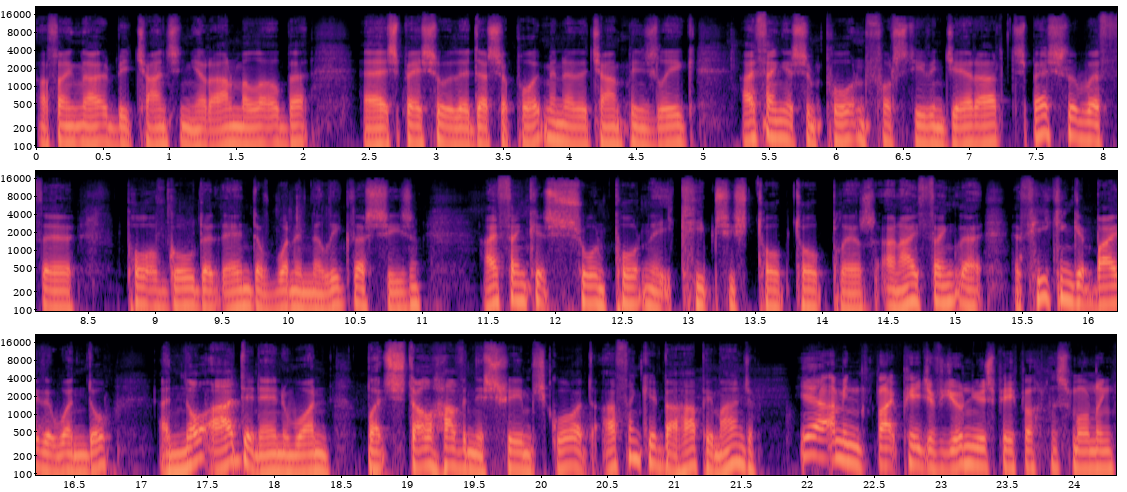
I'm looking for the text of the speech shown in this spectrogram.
I think that would be chancing your arm a little bit, uh, especially with the disappointment of the Champions League. I think it's important for Steven Gerrard, especially with the pot of gold at the end of winning the league this season. I think it's so important that he keeps his top top players, and I think that if he can get by the window and not adding anyone, but still having the same squad, I think he'd be a happy manager. Yeah, I mean, back page of your newspaper this morning,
